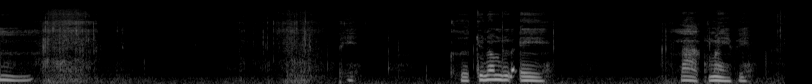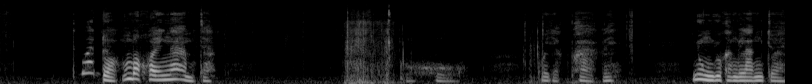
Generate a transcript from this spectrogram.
หืมพี่เกิดอยู่น้ำเอลากไม่พี่แต่ว่าดอกมันบ่ค่อยงามจ้ะ โอ้โหบ่อยากผากเลย ยุ่งอยู่ข้างหลังจอย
